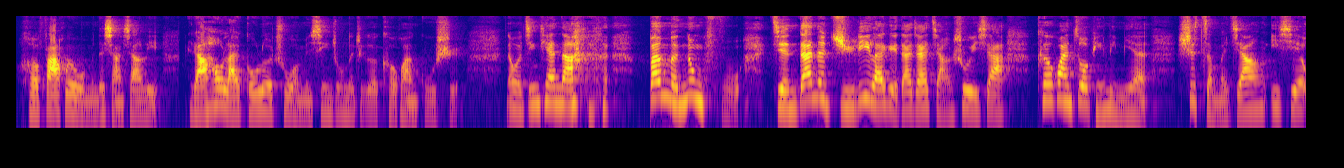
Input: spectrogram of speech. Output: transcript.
和发挥我们的想象力，然后来勾勒出我们心中的这个科幻故事。那我今天呢？班门弄斧，简单的举例来给大家讲述一下科幻作品里面是怎么将一些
